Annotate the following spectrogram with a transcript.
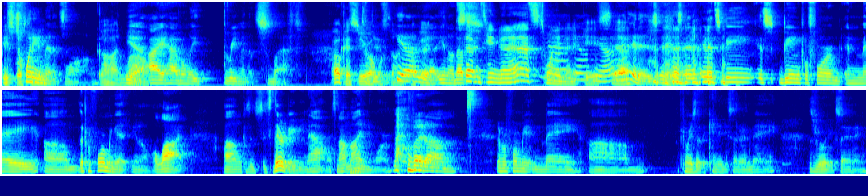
it's twenty minutes long. God, wow. Yeah, I have only three minutes left. Okay, so you're do. almost done. Yeah, Okay. yeah, you know, that's- 17 minutes, 20 Yeah, minute yeah, piece. Yeah, Yeah, It, it is. It is, and, and it's being it's being performed in May. Um, they're performing it, you know, a lot because it's it's their baby now. It's not mine anymore. but um, they're performing it in May. Um, premieres at the Kennedy Center in May. It's really exciting.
